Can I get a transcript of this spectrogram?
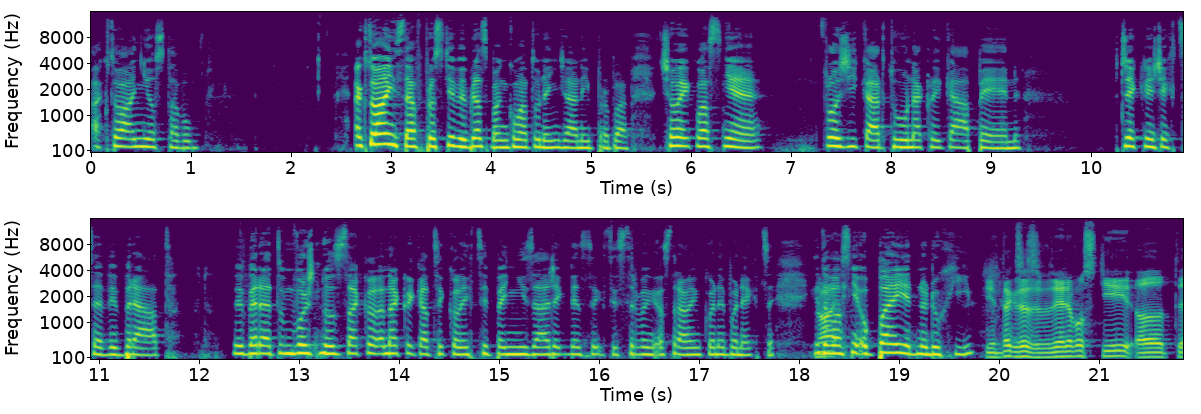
aktuálního stavu. Aktuální stav prostě vybrat z bankomatu není žádný problém. Člověk vlastně vloží kartu, nakliká PIN, řekne, že chce vybrat, vybere tu možnost naklikat si, kolik chci peníze a řekne si, chci stravenku nebo nechci. Je no to vlastně úplně jednoduchý. Jen tak ze zvědavosti, uh, ty,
